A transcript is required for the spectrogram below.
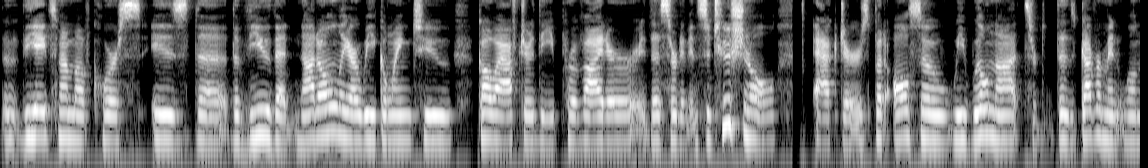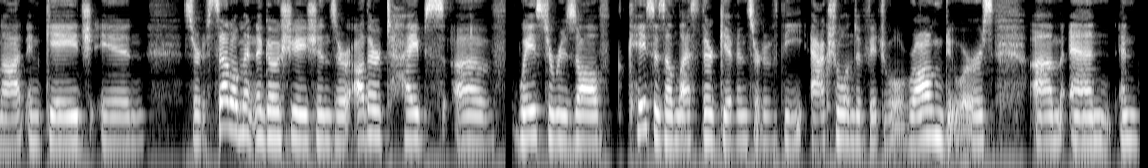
The, Yates memo, of course, is the, the view that not only are we going to go after the provider, the sort of institutional actors, but also we will not, the government will not engage in sort of settlement negotiations or other types of ways to resolve cases unless they're given sort of the actual individual wrongdoers um, and and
